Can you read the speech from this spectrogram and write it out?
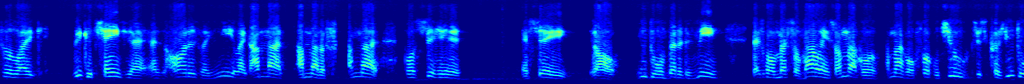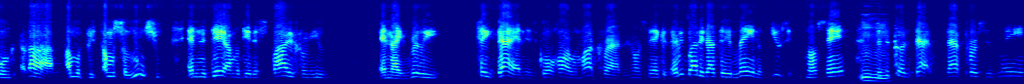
feel like we could change that as an artist like me. Like I'm not, I'm not a, I'm not gonna sit here and say, "Yo, you doing better than me." That's gonna mess up my lane. So I'm not gonna, I'm not gonna fuck with you just because you doing. Nah, I'm gonna, be, I'm gonna salute you. And in the day, I'm gonna get inspired from you, and like really take that and just go hard with my craft. You know what I'm saying? Because everybody got their lane of music. You know what I'm saying? hmm Just because that that person's lane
